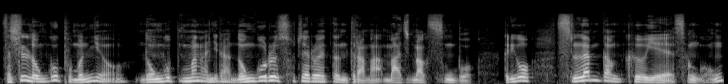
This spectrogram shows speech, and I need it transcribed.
사실 농구 부문요. 농구뿐만 아니라 농구를 소재로 했던 드라마 마지막 승부 그리고 슬램덩크의 성공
